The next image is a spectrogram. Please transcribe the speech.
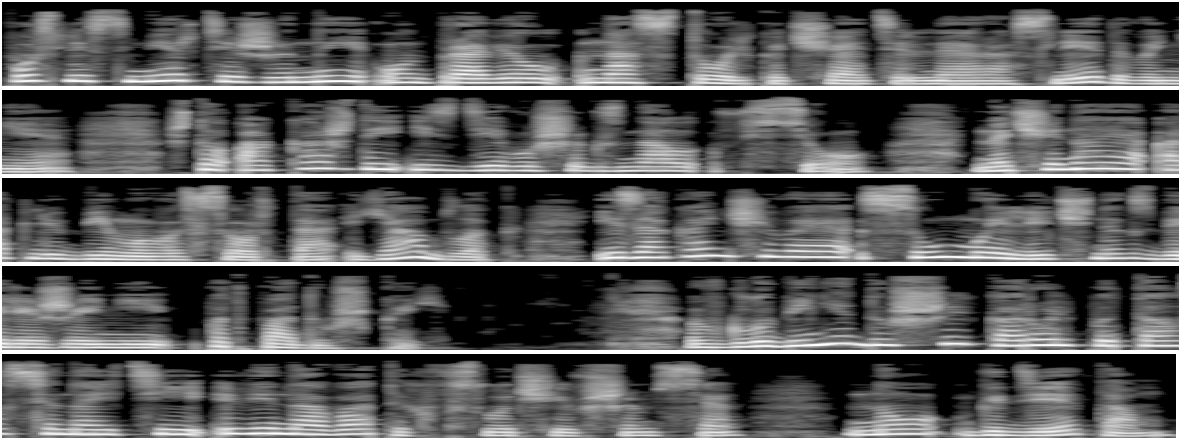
После смерти жены он провел настолько тщательное расследование, что о каждой из девушек знал все, начиная от любимого сорта яблок и заканчивая суммой личных сбережений под подушкой. В глубине души король пытался найти виноватых в случившемся, но где там?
